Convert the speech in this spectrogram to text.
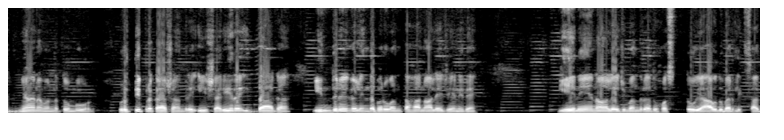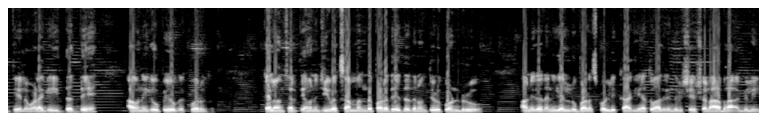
ಜ್ಞಾನವನ್ನು ತುಂಬುವವಳು. ವೃತ್ತಿ ಪ್ರಕಾಶ ಅಂದ್ರೆ ಈ ಶರೀರ ಇದ್ದಾಗ ಇಂದ್ರಿಯಗಳಿಂದ ಬರುವಂತಹ ನಾಲೆಜ್ ಏನಿದೆ? ಏನೇ ನಾಲೆಜ್ ಬಂದ್ರೆ ಅದು ಹೊಸ್ತು ಯಾವುದು ಬರ್ಲಿಕ್ಕೆ ಸಾಧ್ಯ ಇಲ್ಲ. ಒಳಗೆ ಇದ್ದದ್ದೇ ಅವನಿಗೆ ಉಪಯೋಗಕ್ಕೆ ಬರುದು. ಕೆಲವೊಂದು ಸರ್ತಿ ಅವನ ಜೀವಕ್ಕೆ ಸಂಬಂಧ ಪಡದೇ ಇದ್ದದನ್ನು ತಿಳ್ಕೊಂಡ್ರು, ಅವನಿಗೆ ಅದನ್ನು ಎಲ್ಲೂ ಬಳಸ್ಕೊಳ್ಳಿಕ್ಕಾಗ್ಲಿ, ಅಥವಾ ಅದರಿಂದ ವಿಶೇಷ ಲಾಭ ಆಗಲಿ,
